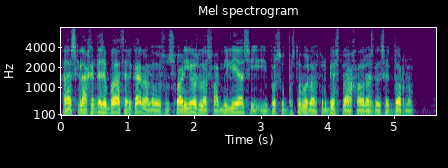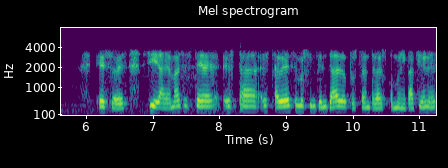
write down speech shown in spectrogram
a las que la gente se pueda acercar a los usuarios las familias y, y por supuesto pues las propias trabajadoras del sector no eso es. Sí, además este, esta, esta vez hemos intentado, pues tanto las comunicaciones,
